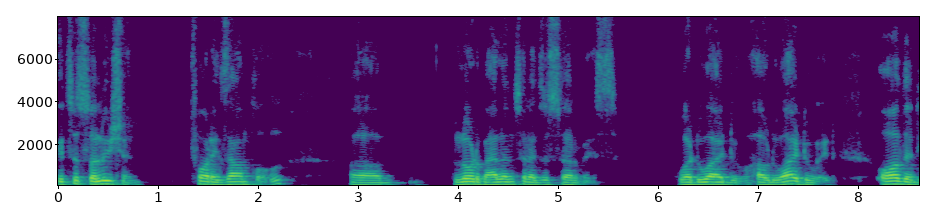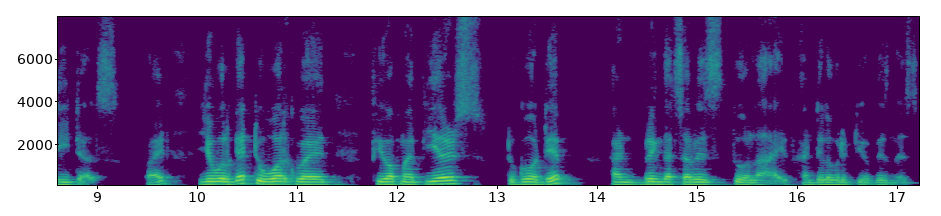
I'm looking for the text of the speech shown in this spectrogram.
It's a solution. For example, um, load balancer as a service. What do I do? How do I do it? All the details, right? You will get to work with few of my peers to go deep and bring that service to alive and deliver it to your business.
